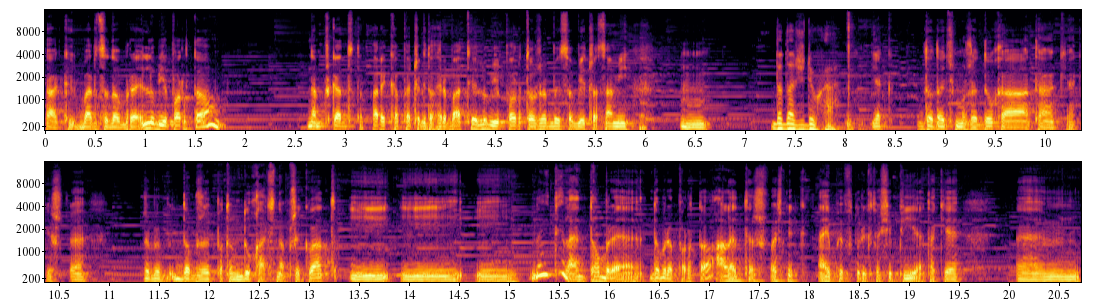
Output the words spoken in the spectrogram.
Tak, bardzo dobre. Lubię Porto. Na przykład parę kapeczek do herbaty. Lubię Porto, żeby sobie czasami... Mm, dodać ducha. Jak dodać może ducha, tak, jak jeszcze żeby dobrze potem duchać na przykład i, i, i no i tyle. Dobre, dobre porto, ale też właśnie knajpy, w których to się pije, takie um,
